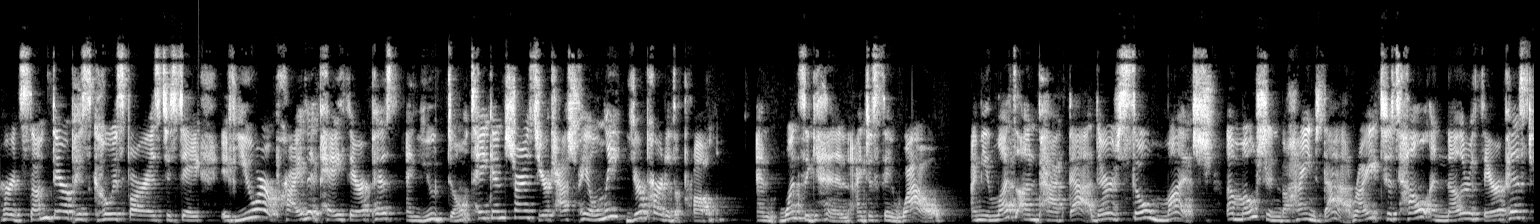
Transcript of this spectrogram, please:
heard some therapists go as far as to say if you are a private pay therapist and you don't take insurance, you're cash pay only, you're part of the problem. And once again, I just say, wow. I mean, let's unpack that. There's so much emotion behind that, right? To tell another therapist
